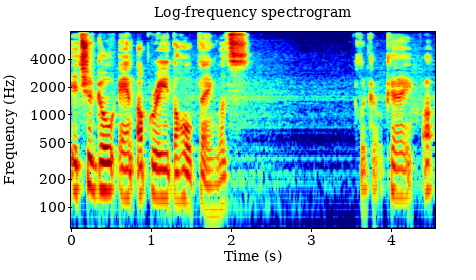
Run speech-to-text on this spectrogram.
It should go and upgrade the whole thing. Let's click OK. Oh.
